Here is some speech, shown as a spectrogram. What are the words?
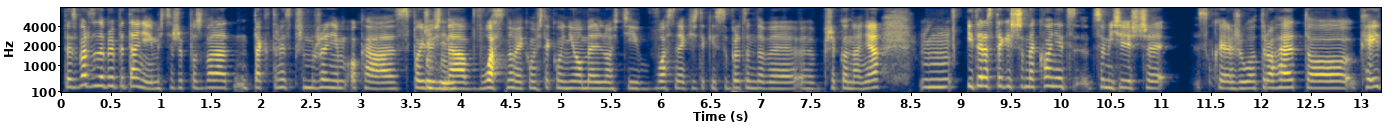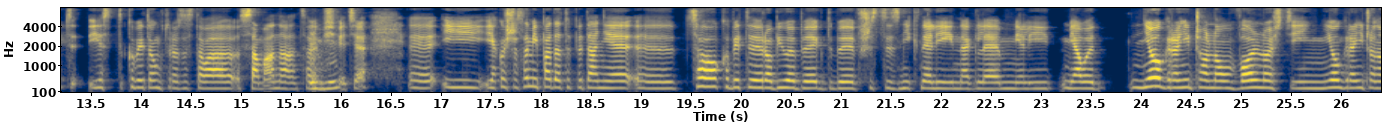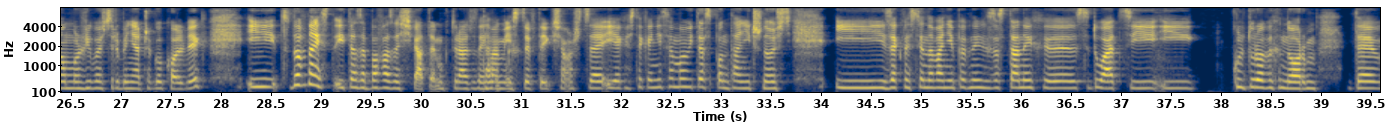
To jest bardzo dobre pytanie i myślę, że pozwala tak trochę z przymrużeniem oka spojrzeć mhm. na własną jakąś taką nieomylność i własne jakieś takie stuprocentowe e, przekonania. Mm, I teraz tak jeszcze na koniec, co mi się jeszcze skojarzyło trochę, to Kate jest kobietą, która została sama na całym mhm. świecie. E, I jakoś czasami pada to pytanie, e, co kobiety robiłyby, gdyby wszyscy zniknęli i nagle mieli, miały nieograniczoną wolność i nieograniczoną możliwość robienia czegokolwiek. I cudowna jest i ta zabawa ze światem, która tutaj tak. ma miejsce w tej książce i jakaś taka niesamowita spontaniczność i zakwestionowanie pewnych zastanych y, sytuacji i kulturowych norm, te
